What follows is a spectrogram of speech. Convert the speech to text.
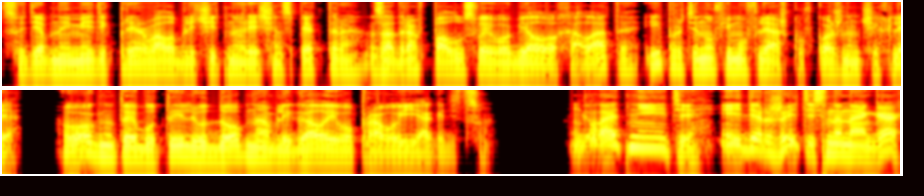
Судебный медик прервал обличительную речь инспектора, задрав полу своего белого халата и протянув ему фляжку в кожаном чехле. Вогнутая бутыль удобно облегала его правую ягодицу. «Глотните и держитесь на ногах.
